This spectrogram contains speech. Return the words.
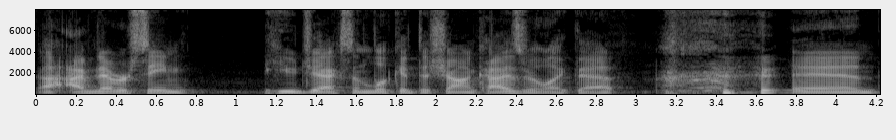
I've never seen Hue Jackson look at DeShone Kizer like that, and.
